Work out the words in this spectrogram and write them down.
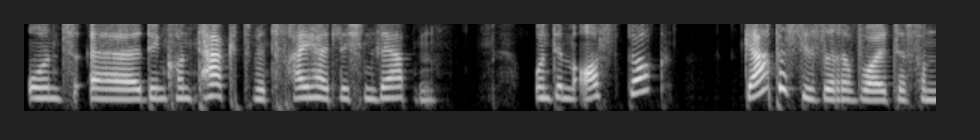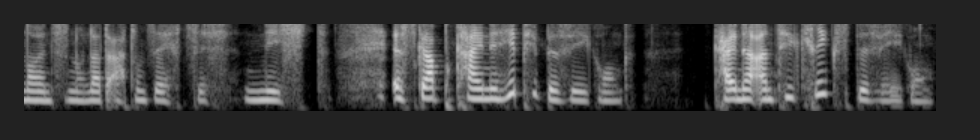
und äh, den Kontakt mit freiheitlichen Werten. Und im Ostblock gab es diese Revolte von 1968 nicht. Es gab keine Hippie-Bewegung, keine Antikriegsbewegung.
